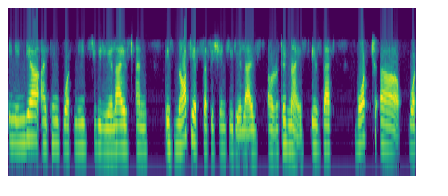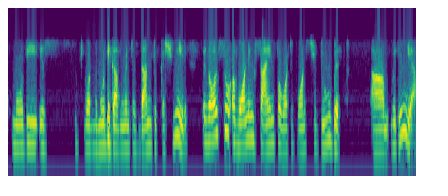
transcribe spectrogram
in India, I think what needs to be realized and is not yet sufficiently realized or recognized is that what uh, what Modi is, what the Modi government has done to Kashmir is also a warning sign for what it wants to do with um, with India,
